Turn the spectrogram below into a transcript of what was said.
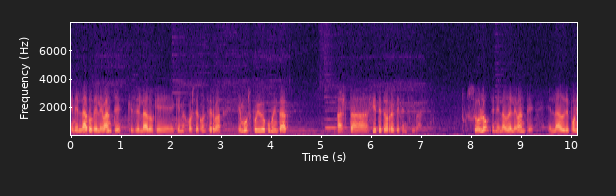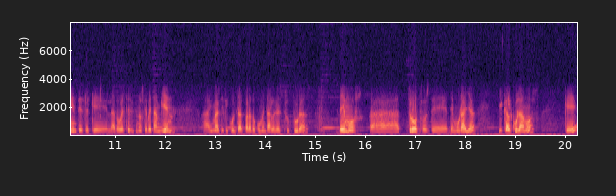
en el lado de Levante, que es el lado que, mejor se conserva, hemos podido documentar hasta siete torres defensivas. Solo en el lado de Levante. El lado de Poniente es el que el lado oeste no se ve tan bien, hay más dificultad para documentar las estructuras. Vemos ah, trozos de, muralla y calculamos que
